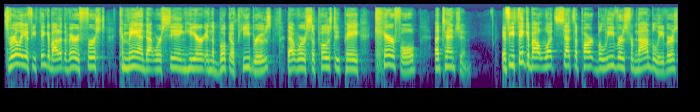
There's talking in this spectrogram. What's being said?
It's really, if you think about it, the very first command that we're seeing here in the book of Hebrews that we're supposed to pay careful attention. If you think about what sets apart believers from non believers,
